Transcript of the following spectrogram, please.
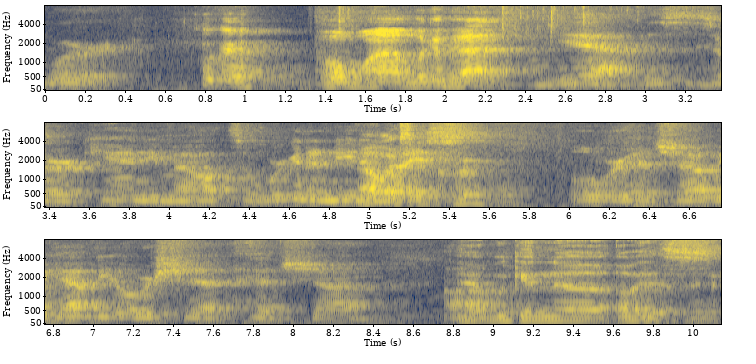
work. Okay. Oh wow! Look at that. Yeah, this is our candy melt. So we're gonna need That a nice incredible. Overhead shot. We have the overhead shot. Yeah, we can. Uh, oh, Let's- yeah.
